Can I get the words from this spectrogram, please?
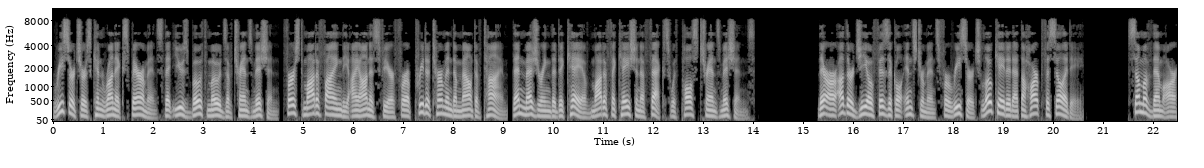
Researchers can run experiments that use both modes of transmission, first modifying the ionosphere for a predetermined amount of time, then measuring the decay of modification effects with pulsed transmissions. There are other geophysical instruments for research located at the HAARP facility. Some of them are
